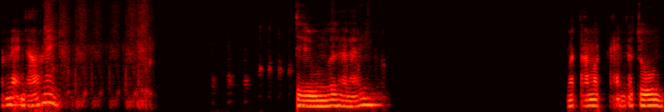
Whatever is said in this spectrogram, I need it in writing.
Bắn lẹn đáo đây. Thì người là đấy. Mà ta mặt cảnh ta chôn.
